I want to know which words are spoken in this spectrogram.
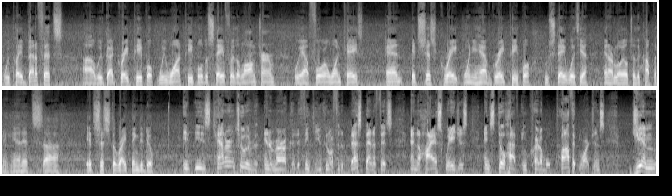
We pay benefits. Uh, we've got great people. We want people to stay for the long term. We have 401ks. And it's just great when you have great people who stay with you and are loyal to the company. And it's, uh, it's just the right thing to do. It is counterintuitive in America to think that you can offer the best benefits and the highest wages and still have incredible profit margins. Jim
